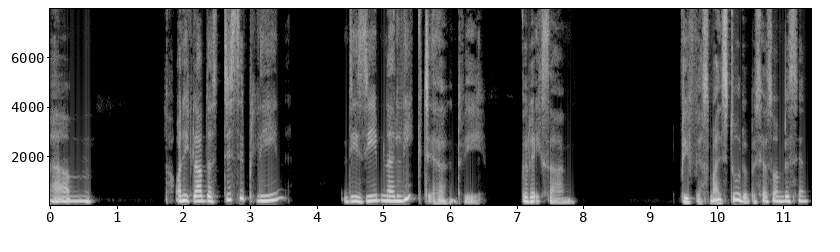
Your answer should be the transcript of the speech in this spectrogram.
Ähm, und ich glaube, dass Disziplin die Siebener liegt irgendwie, würde ich sagen. Wie, was meinst du? Du bist ja so ein bisschen.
